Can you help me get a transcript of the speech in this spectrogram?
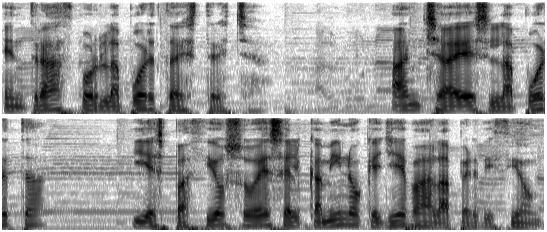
Entrad por la puerta estrecha. Ancha es la puerta y espacioso es el camino que lleva a la perdición,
